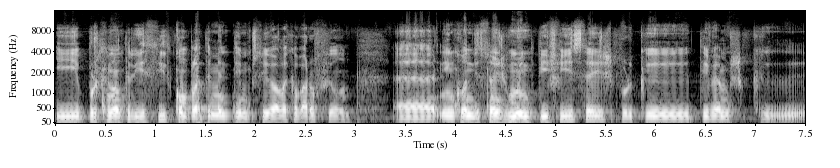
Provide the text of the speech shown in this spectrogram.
e porque não teria sido completamente impossível acabar o filme. Uh, em condições muito difíceis, porque tivemos que,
